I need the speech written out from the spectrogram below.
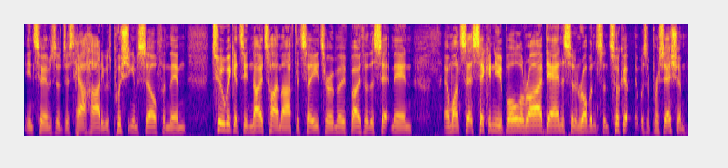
in terms of just how hard he was pushing himself, and then two wickets in no time after tea to remove both of the set men. And once that second new ball arrived, Anderson and Robinson took it. It was a procession.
